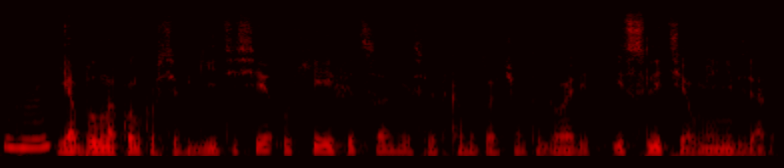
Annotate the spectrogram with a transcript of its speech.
Мгм. Я был на конкурсе в ГИТИСе у Хейфица, если это кому-то о чем-то говорит, и слетел, меня не взяли.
